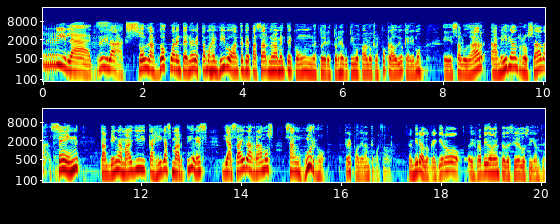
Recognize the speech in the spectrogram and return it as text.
Relax. Relax. Son las 2.49, estamos en vivo. Antes de pasar nuevamente con nuestro director ejecutivo Pablo Crespo Claudio, queremos eh, saludar a Miriam Rosada Sen, también a Maggi Cajigas Martínez y a Zaira Ramos Sanjurjo. Crespo, adelante, por favor. Pues mira, lo que quiero eh, rápidamente decir es lo siguiente.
